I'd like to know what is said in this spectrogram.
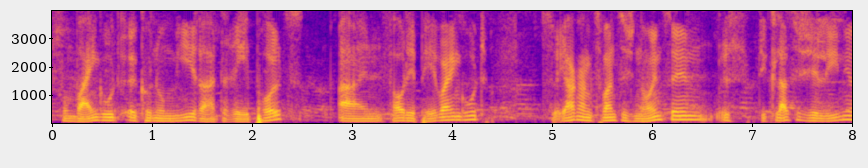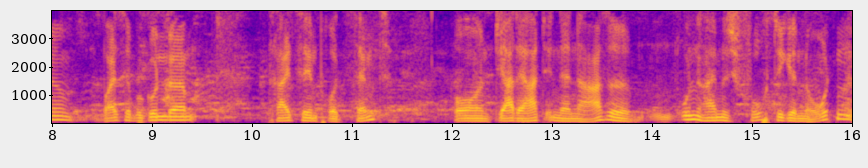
vom Weingut Ökonomierat Repolz, ein VDP-Weingut. Jahrgang 2019 ist die klassische Linie, weißer Burgunder, 13 Prozent. Und ja, der hat in der Nase unheimlich fruchtige Noten,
